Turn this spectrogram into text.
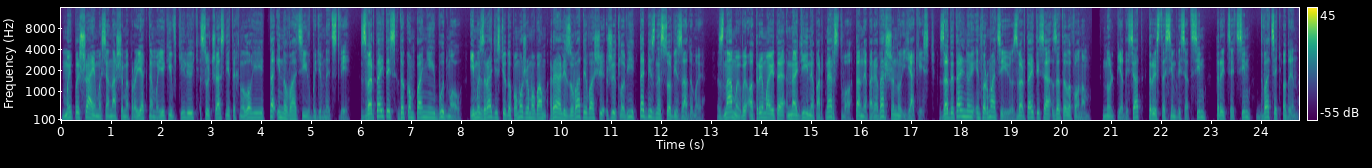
Ми пишаємося нашими проєктами, які втілюють сучасні технології та інновації в будівництві. Звертайтесь до компанії Будмол, і ми з радістю допоможемо вам реалізувати ваші житлові та бізнесові задуми. З нами ви отримаєте надійне партнерство та неперевершену якість. За детальною інформацією звертайтеся за телефоном 050 377 37 21.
